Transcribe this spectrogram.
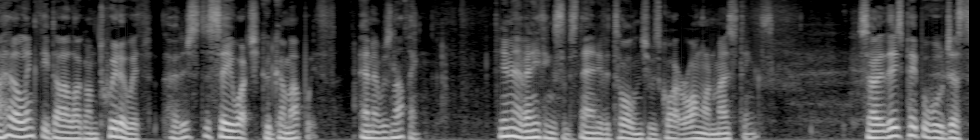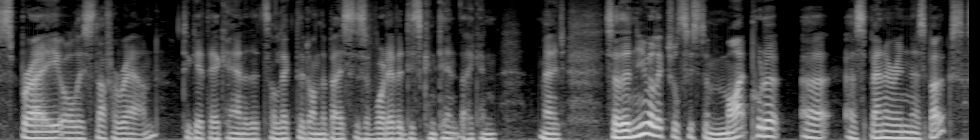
I had a lengthy dialogue on Twitter with her just to see what she could come up with. And it was nothing. She didn't have anything substantive at all, and she was quite wrong on most things. So these people will just spray all this stuff around to get their candidates elected on the basis of whatever discontent they can manage. So the new electoral system might put a, a, a spanner in their spokes,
